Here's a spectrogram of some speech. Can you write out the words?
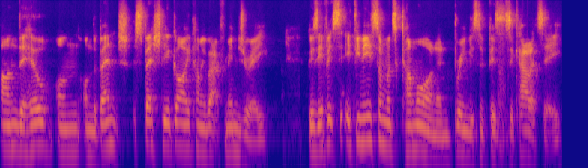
Underhill on on the bench, especially a guy coming back from injury, because if it's if you need someone to come on and bring you some physicality,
